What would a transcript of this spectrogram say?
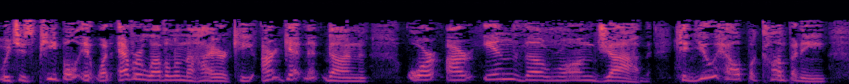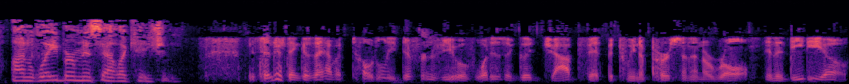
which is people at whatever level in the hierarchy aren't getting it done or are in the wrong job. Can you help a company on labor misallocation? It's interesting because they have a totally different view of what is a good job fit between a person and a role. In a DDO,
